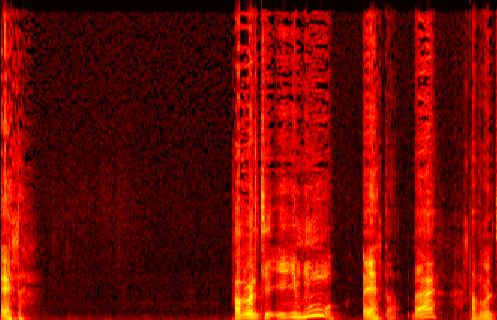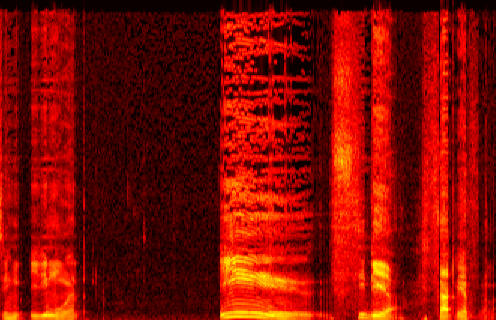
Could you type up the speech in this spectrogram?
это. Позвольте и ему это, да, позвольте ему, и ему это. И себе, соответственно,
